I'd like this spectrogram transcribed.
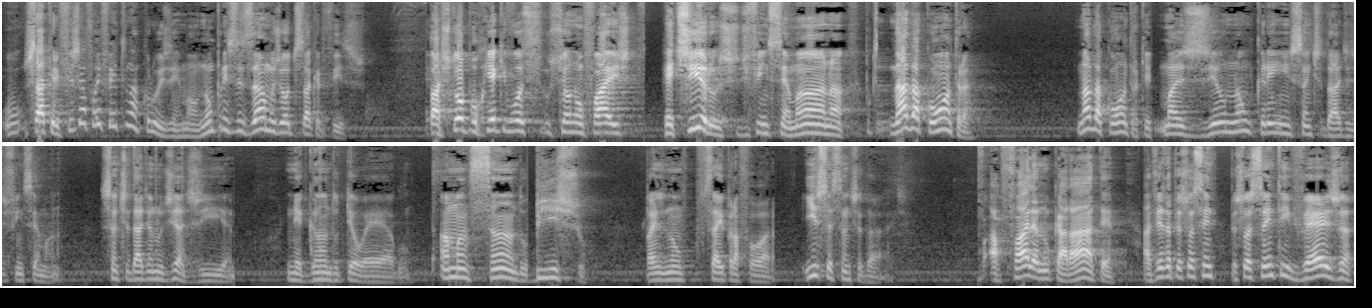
O sacrifício já foi feito na cruz, irmão. Não precisamos de outro sacrifício. Pastor, por que, que você, o senhor não faz retiros de fim de semana? Porque, nada contra. Nada contra. Mas eu não creio em santidade de fim de semana. Santidade é no dia a dia, negando o teu ego, amansando o bicho para ele não sair para fora. Isso é santidade. A falha no caráter, às vezes a pessoa sente, a pessoa sente inveja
